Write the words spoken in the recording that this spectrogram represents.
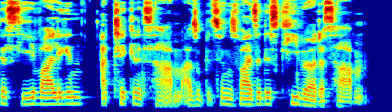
des jeweiligen Artikels haben, also beziehungsweise des Keywordes haben.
